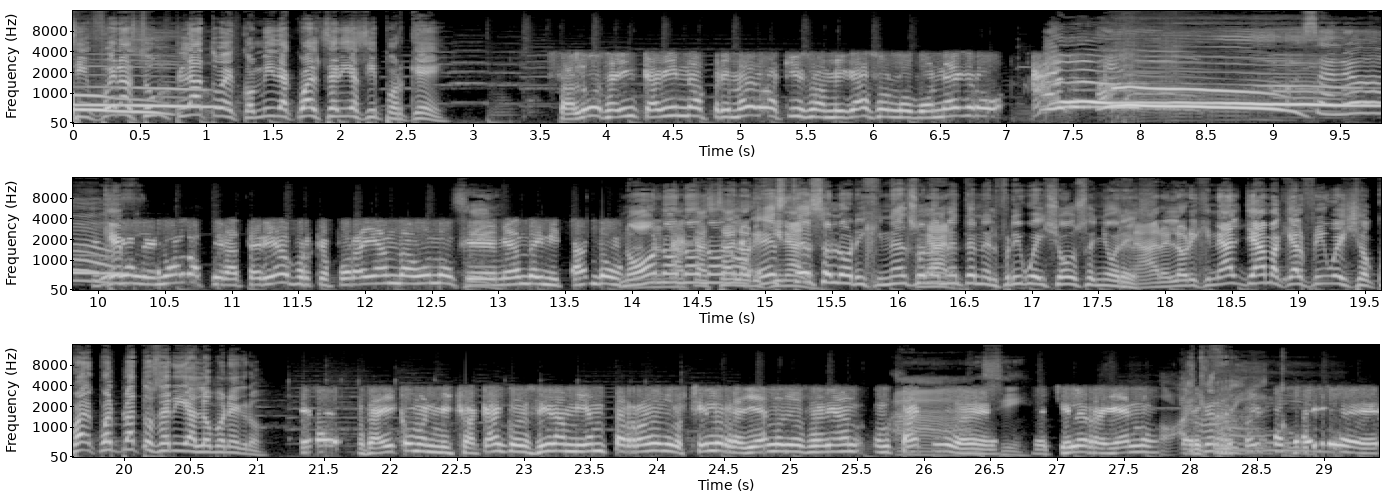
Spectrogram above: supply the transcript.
Si fueras un plato de comida, ¿cuál serías y por qué? Saludos ahí en cabina. Primero aquí su amigazo Lobo Negro. ¡Saludos! Dígale no a la piratería porque por ahí anda uno que me anda imitando. No, no, no, no, no. Este es el original solamente en el Freeway Show, señores. Claro, el original llama aquí al Freeway Show. ¿Cuál, cuál plato sería, Lobo Negro? Pues ahí como en Michoacán consideran bien perrones los chiles rellenos, yo serían un taco Ah, de, sí. de chile relleno. Pero qué como rico. estoy por ahí de,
